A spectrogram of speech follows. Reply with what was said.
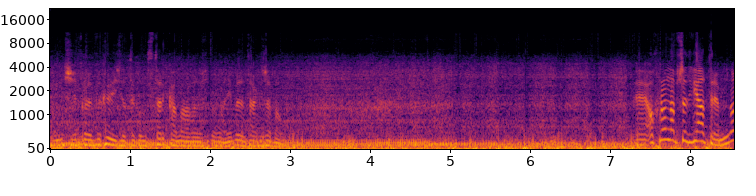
No, muszę się trochę wychylić do tego lusterka, no ale już dobra, nie będę tak grzebał. E, Ochrona przed wiatrem. No,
